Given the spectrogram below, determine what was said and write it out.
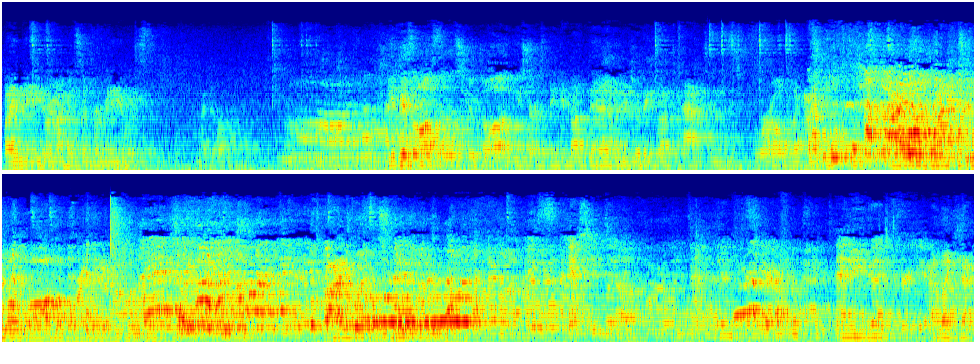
by being around it. So for me, it was my dog. Aw. Because also it's your dog. You start thinking about them, and you start thinking about cats and squirrels. Like I will, I will run into a wall before I hit a squirrel. I would too. I love that. Yes, you will. That's good for you. I mean, good for you. I like that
